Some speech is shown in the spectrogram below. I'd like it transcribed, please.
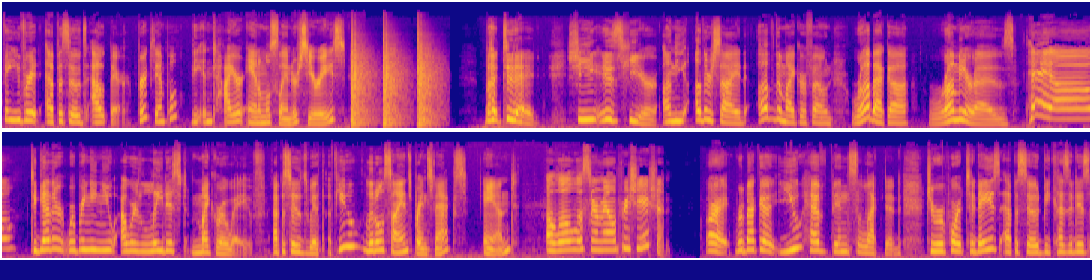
favorite episodes out there. For example, the entire Animal Slander series. But today, she is here on the other side of the microphone, Rebecca Ramirez. Heyo. Together, we're bringing you our latest microwave episodes with a few little science brain snacks and. A little listener mail appreciation. All right, Rebecca, you have been selected to report today's episode because it is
